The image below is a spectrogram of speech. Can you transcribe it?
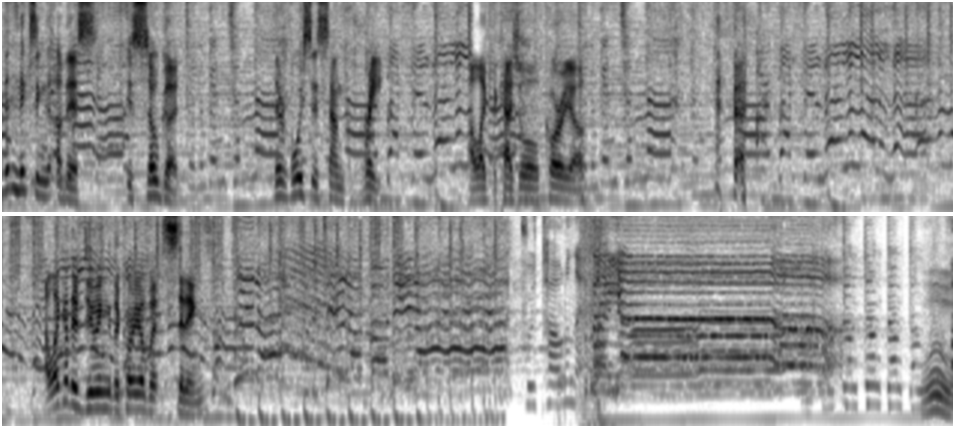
The mixing of this is so good. Their voices sound great. I like the casual choreo. I like how they're doing the choreo but sitting. Ooh.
